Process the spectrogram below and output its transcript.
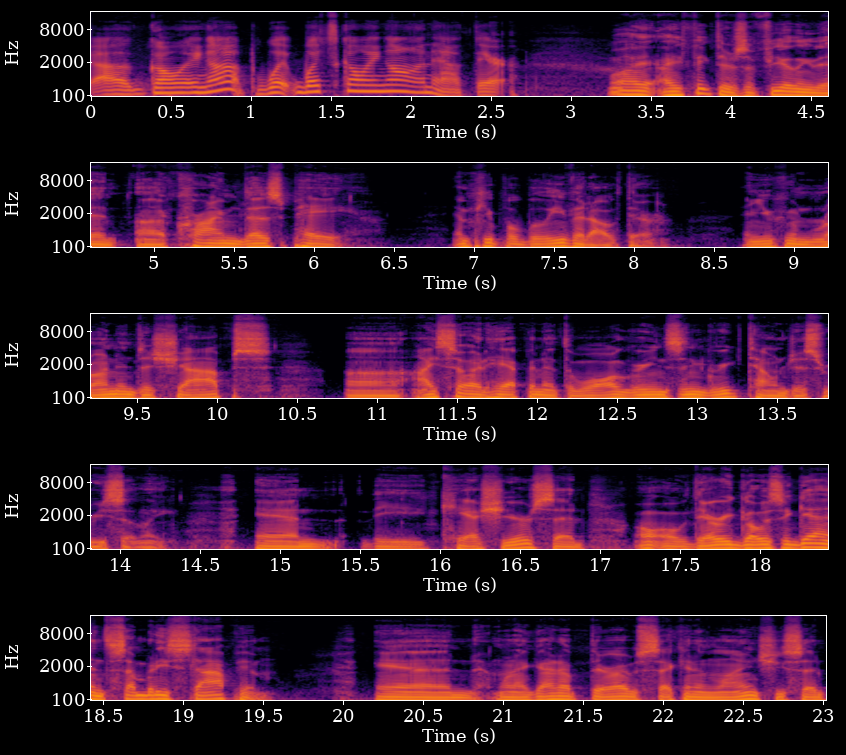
uh, going up? What, what's going on out there? Well, I, I think there's a feeling that uh, crime does pay, and people believe it out there and you can run into shops. Uh, I saw it happen at the Walgreens in Greektown just recently. And the cashier said, Oh, there he goes again. Somebody stop him. And when I got up there, I was second in line. She said,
